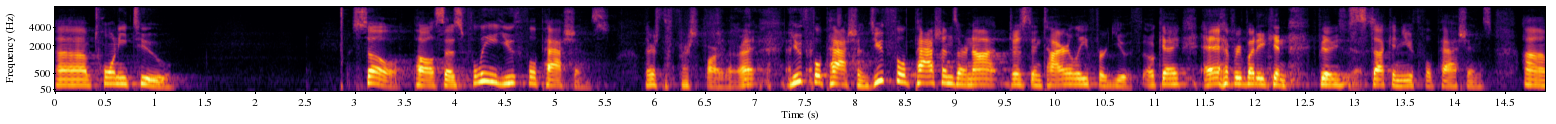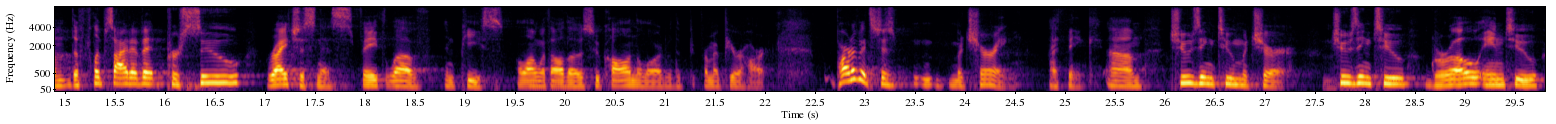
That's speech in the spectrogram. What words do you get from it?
uh, 22. So, Paul says, flee youthful passions. There's the first part of it, right? youthful passions. Youthful passions are not just entirely for youth, okay? Everybody can be stuck in youthful passions. Um, the flip side of it, pursue righteousness, faith, love, and peace, along with all those who call on the Lord with a, from a pure heart. Part of it's just maturing, I think, um, choosing to mature choosing to grow into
